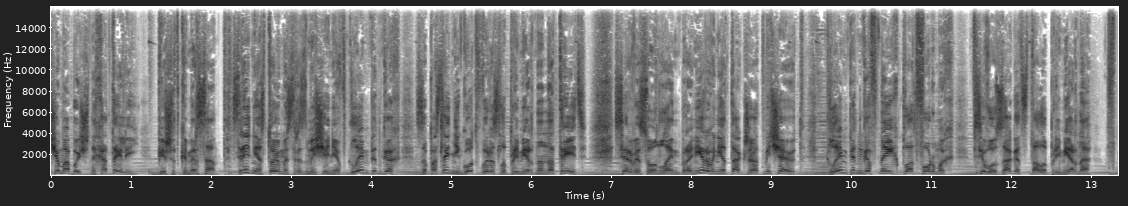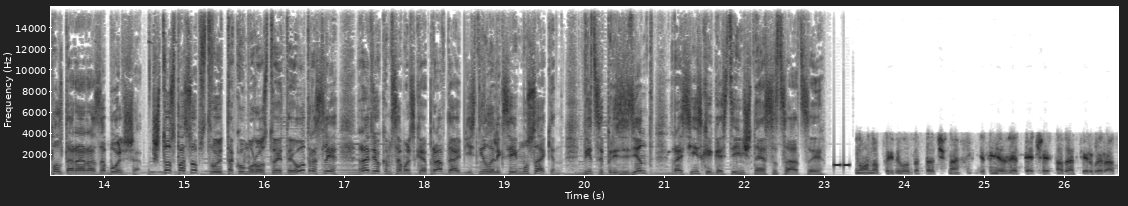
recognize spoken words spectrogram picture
чем обычных отелей, пишет коммерсант. Средняя стоимость размещения в глэмпинг рейтингах за последний год выросла примерно на треть. Сервисы онлайн-бронирования также отмечают, глэмпингов на их платформах всего за год стало примерно в полтора раза больше. Что способствует такому росту этой отрасли, радио «Комсомольская правда» объяснил Алексей Мусакин, вице-президент Российской гостиничной ассоциации. Но оно появилось достаточно где-то лет 5-6 назад первый раз.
